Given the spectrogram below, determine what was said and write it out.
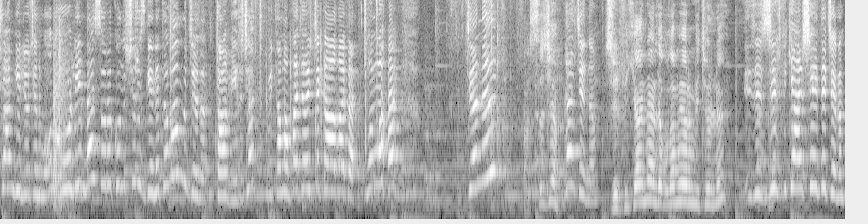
Ekrem geliyor canım onu uğurlayayım ben sonra konuşuruz gene tamam mı canım? Tamam vereceğim tabii tamam hadi hoşça kal bay bay. Canım. Aslıcığım, Ha canım. Zülfikar nerede bulamıyorum bir türlü. Ee, Zülfikar şeyde canım.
